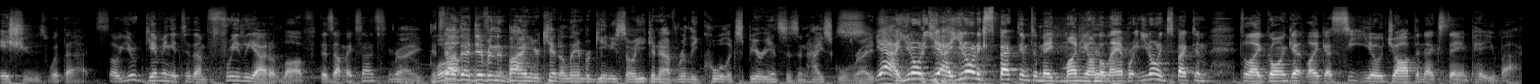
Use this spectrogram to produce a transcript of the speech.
issues with that. So you're giving it to them freely out of love. Does that make sense? Right. It's Well- not that different than buying your kid a Lamborghini so he can have really cool experiences in high school, right? Yeah, you don't. Yeah, you don't expect him to make money on the Lamborghini. You don't expect him to like go and get like a CEO job the next day and pay you back,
